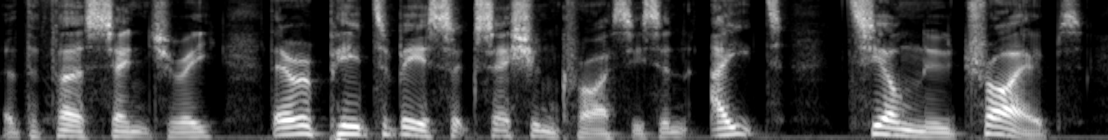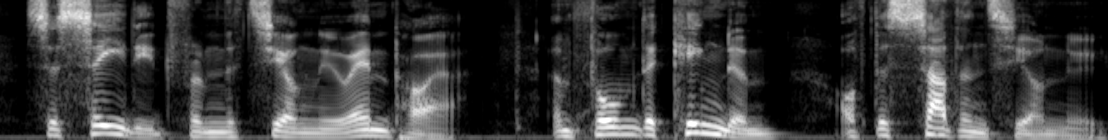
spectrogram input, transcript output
of the first century, there appeared to be a succession crisis, and eight Xiongnu tribes seceded from the Xiongnu Empire and formed a kingdom of the southern Xiongnu.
